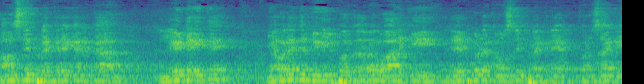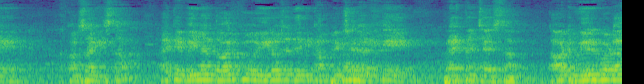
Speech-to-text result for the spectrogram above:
కౌన్సిలింగ్ ప్రక్రియ కనుక లేట్ అయితే ఎవరైతే మిగిలిపోతారో వారికి రేపు కూడా కౌన్సిలింగ్ ప్రక్రియ కొనసాగే కొనసాగిస్తాం. అయితే వీలంత వరకు ఈ రోజు దీన్ని కంప్లీట్ చేయడానికి ప్రయత్నం చేస్తాం. కాబట్టి మీరు కూడా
